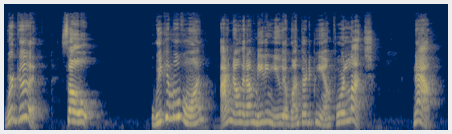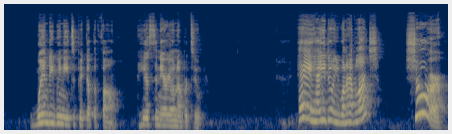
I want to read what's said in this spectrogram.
We're good. So we can move on. I know that I'm meeting you at 1:30 p.m. for lunch. Now, when do we need to pick up the phone? Here's scenario number two. Hey, how you doing? You want to have lunch? Sure.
